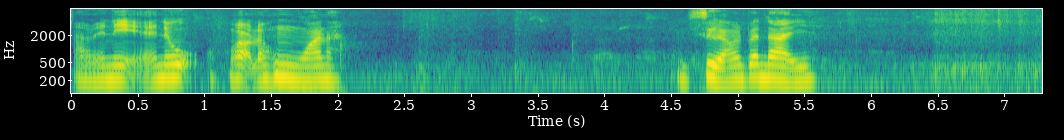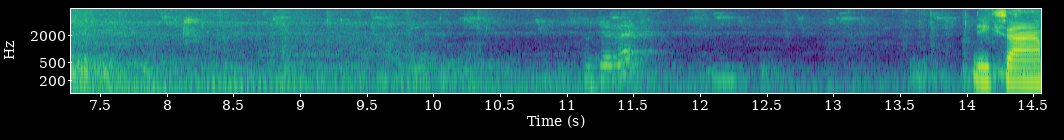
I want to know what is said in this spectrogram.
เอาในนี่ไอ้หนุว่าแล้วหัวน่ะเสือมันเป็นไดเจ็ดแล้วอีกสาม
